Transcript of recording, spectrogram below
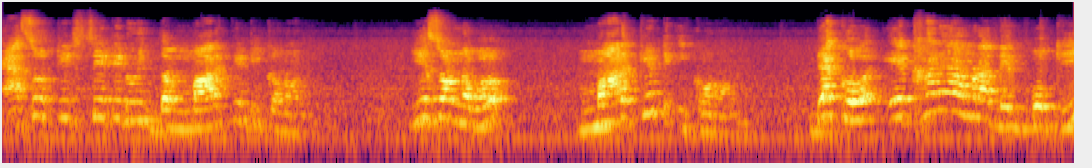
associated with the market economy yes or না বলো? মার্কেট ইকোনমি দেখো, এখানে আমরা দেখব কি?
